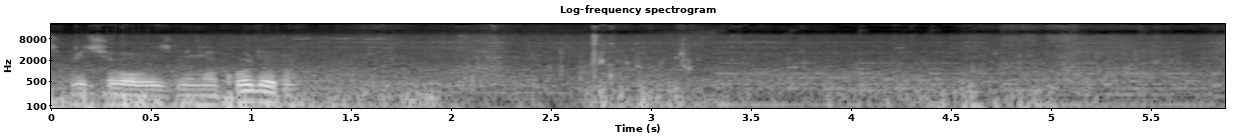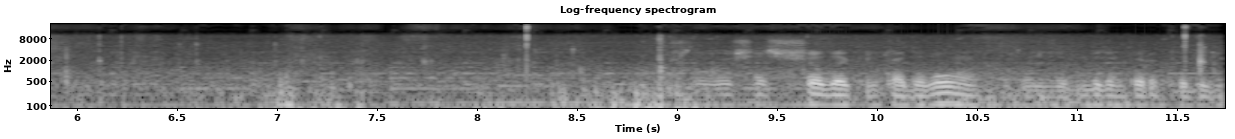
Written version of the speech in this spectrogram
Спрацювала зміна кольору. Зараз ще декілька доловимо, потім будемо переходити.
